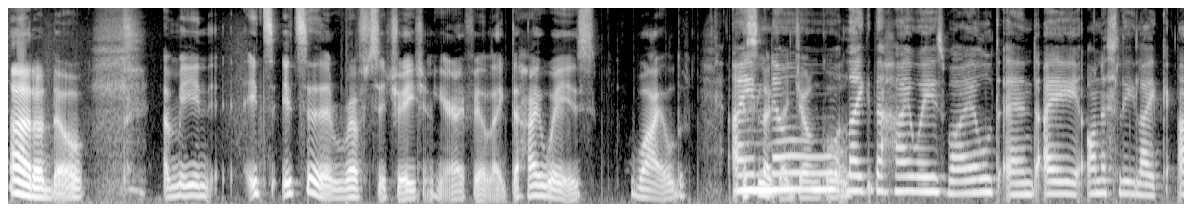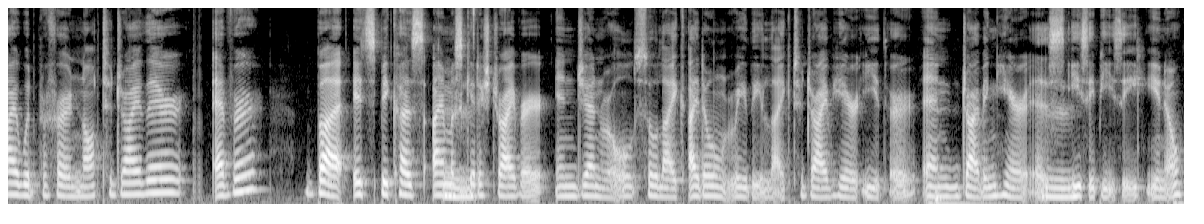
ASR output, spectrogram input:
I don't know. I mean, it's it's a rough situation here. I feel like the highway is wild. I It's like a know, jungle. like the highway is wild, and I honestly like I would prefer not to drive there ever. But it's because I'm Mm. a skittish driver in general, so like I don't really like to drive here either. And driving here is Mm. easy peasy, you know.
